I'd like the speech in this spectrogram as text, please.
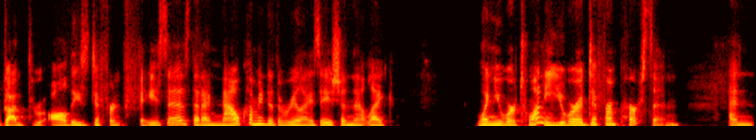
gone through all these different phases that I'm now coming to the realization that like when you were 20, you were a different person. And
